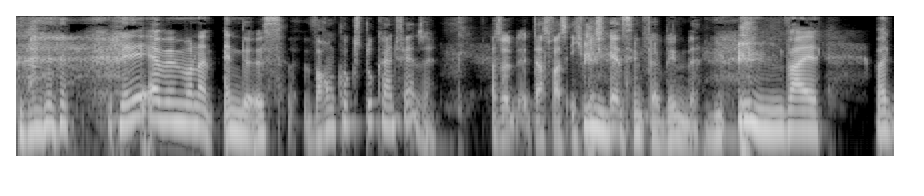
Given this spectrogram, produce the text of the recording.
nee, eher wenn man am Ende ist, Warum guckst du kein Fernsehen? Also das, was ich mit Fernsehen verbinde. weil, weil,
